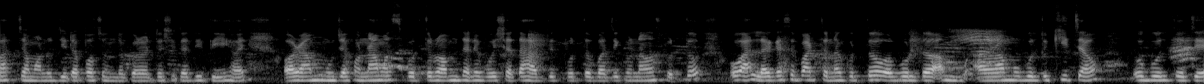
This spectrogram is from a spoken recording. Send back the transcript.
বাচ্চা মানুষ যেটা পছন্দ করে ওটা সেটা দিতেই হয়। ওর আম্মু যখন নামাজ পড়তো, রমজানে বৈশা তাহাজুদ পড়তো বা যে কোনো নামাজ পড়তো, ও আল্লাহর কাছে প্রার্থনা করতো, ও বলতো আর আম্মু বলতো, কী চাও? ও বলতো যে,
